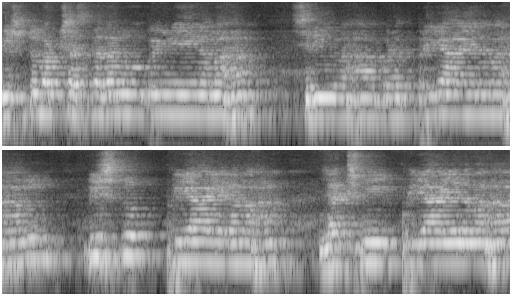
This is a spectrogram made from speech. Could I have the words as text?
विष्णुवक्षस्तदरूपिण्ये नमः श्रीमहागुणप्रियाय नमः विष्णुप्रियाय नमः। लक्ष्मीप्रियाय नमः।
